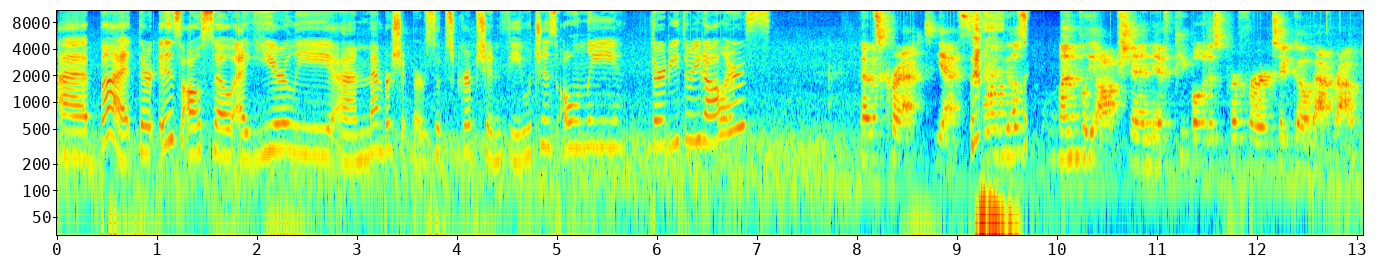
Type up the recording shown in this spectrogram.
Uh, but there is also a yearly um, membership or subscription fee, which is only $33. That's correct. Yes. or we also have a monthly option if people just prefer to go that route,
